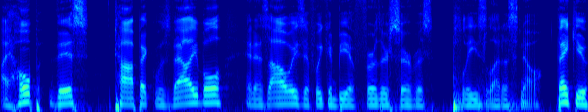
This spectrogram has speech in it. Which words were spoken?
I hope this topic was valuable. And as always, if we can be of further service, please let us know. Thank you.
